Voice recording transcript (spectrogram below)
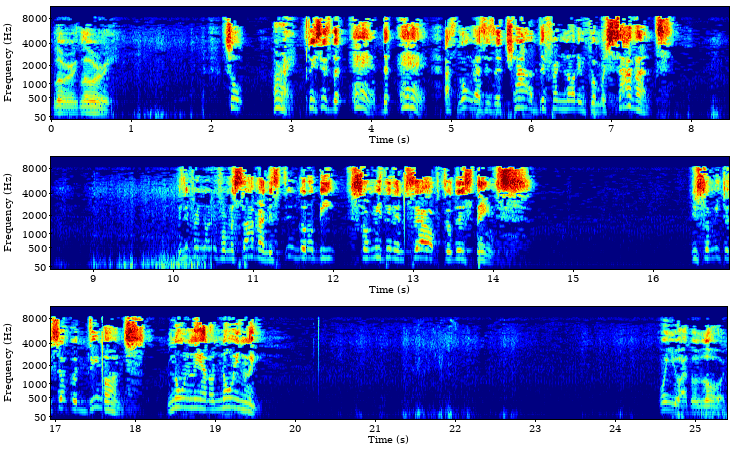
Glory, glory. So, alright. So he says the heir, the heir, as long as he's a child, different nothing from a servant. He's different nothing from a servant. He's still going to be submitting himself to these things. You submit yourself to demons, knowingly and unknowingly. When you are the Lord,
